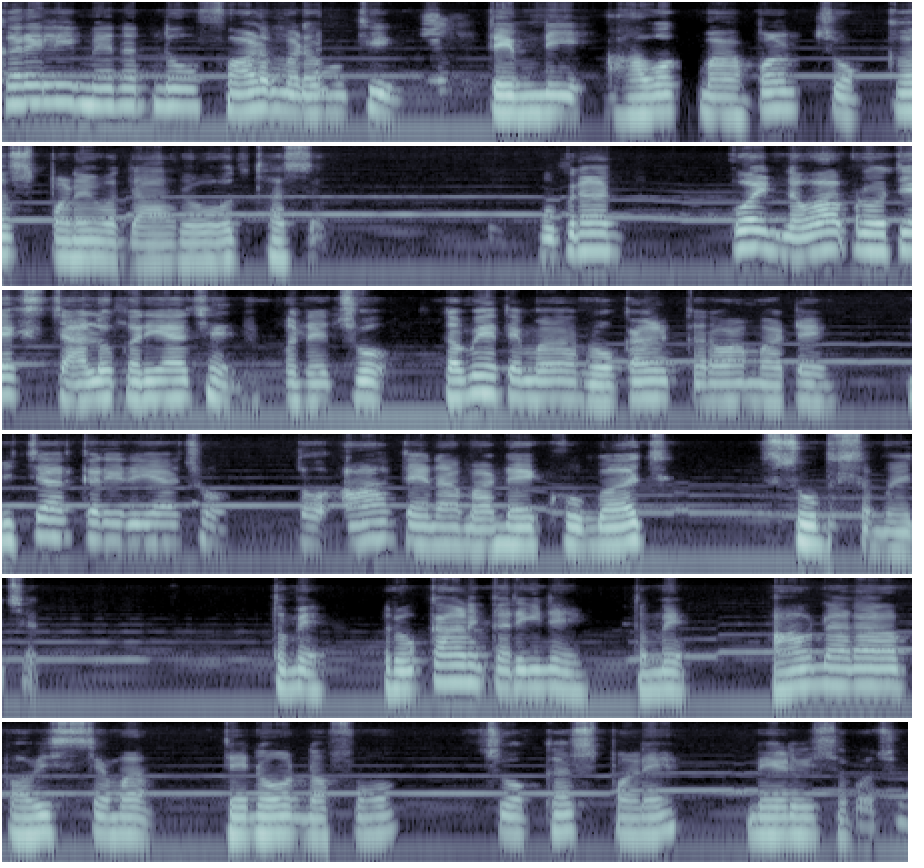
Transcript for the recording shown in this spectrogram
કરેલી મહેનતનું ફળ મળવાથી તેમની આવકમાં પણ ચોક્કસપણે વધારો થશે. ઉપરાંત કોઈ નવા પ્રોજેક્ટ્સ ચાલુ કર્યા છે? અને જો તમે તેમાં રોકાણ કરવા માટે વિચાર કરી રહ્યા છો, તો આ તેના માટે ખૂબ જ શુભ સમય છે. તમે રોકાણ કરીને તમે આવનારા ભવિષ્યમાં તેનો નફો ચોક્કસપણે મેળવી શકો છો.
